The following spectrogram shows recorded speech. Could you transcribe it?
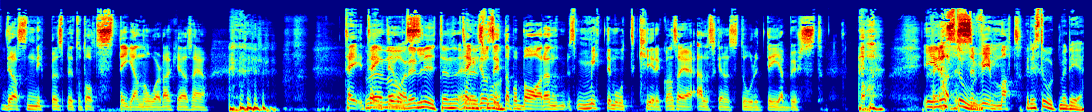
deras nipples blir totalt stenhårda kan jag säga. Tänk, dig att- det, liten eller Tänk dig att små? sitta på baren mitt emot Kirk och han säger jag älskar en stor D-byst. Oh, Är jag det hade stort? svimmat. Är det stort med det?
